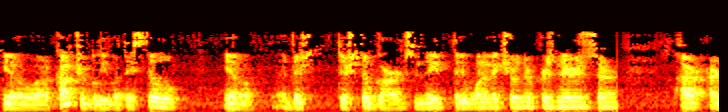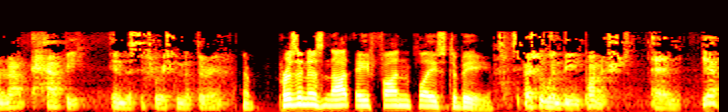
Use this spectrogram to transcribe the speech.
you know, uh, comfortably, but they still, you know, there's there's still guards, and they they want to make sure their prisoners are are are not happy in the situation that they're in, Prison is not a fun place to be. especially when being punished. And yeah,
